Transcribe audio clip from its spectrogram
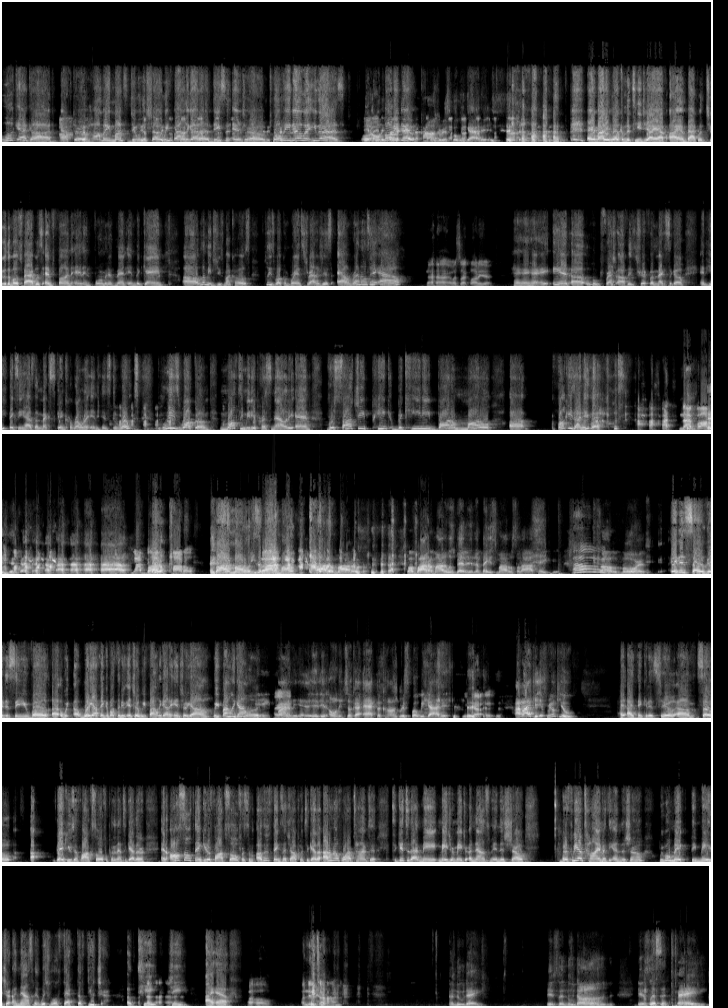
Look at God. After how many months doing the show, we finally got a decent intro. Won't he do it, you guys? It only Won't took do an act it? Congress, but we got it. Everybody, welcome to TGIF. I am back with two of the most fabulous and fun and informative men in the game. Uh, let me introduce my co-host. Please welcome brand strategist Al Reynolds. Hey, Al. What's up, Claudia? Hey, hey, hey. And uh, ooh, fresh off his trip from Mexico, and he thinks he has the Mexican corona in his throat. Please welcome multimedia personality and Versace pink bikini bottom model, uh, Funky Dineva. not bottom, not bottom model. Bottom model. He's a bottom model. bottom model. well, bottom model is better than the base model, so I'll take it. Oh, Oh Lord. It is so good to see you both. Uh, we, uh, what do y'all think about the new intro? We finally got an intro, y'all. We finally got one. We finally, it, it only took an act of Congress, but we got it. we got it. I like it. It's real cute. I, I think it is too. Um, so thank you to Fox Soul for putting that together. And also thank you to Fox Soul for some other things that y'all put together. I don't know if we'll have time to, to get to that ma- major, major announcement in this show. But if we have time at the end of the show, we will make the major announcement, which will affect the future of TGIF. Uh oh, a new time. A new day. It's a new dawn. It's Listen. a new day.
